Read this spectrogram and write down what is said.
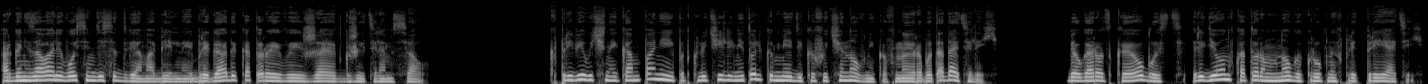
Организовали 82 мобильные бригады, которые выезжают к жителям сел. К прививочной кампании подключили не только медиков и чиновников, но и работодателей. Белгородская область — регион, в котором много крупных предприятий,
